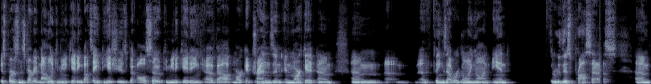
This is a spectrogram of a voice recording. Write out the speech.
this person started not only communicating about safety issues, but also communicating about market trends and, and market um, um, um uh, things that were going on. And through this process, um,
